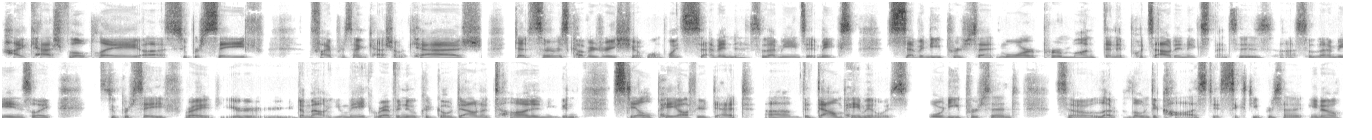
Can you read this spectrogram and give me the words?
high cash flow play, uh, super safe. 5% cash on cash, debt service coverage ratio of 1.7. So that means it makes 70% more per month than it puts out in expenses. Uh, so that means like super safe, right? Your the amount you make revenue could go down a ton and you can still pay off your debt. Um, the down payment was 40%. So le- loan to cost is 60%. You know,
